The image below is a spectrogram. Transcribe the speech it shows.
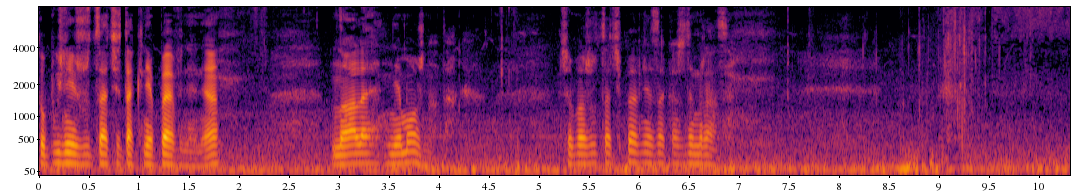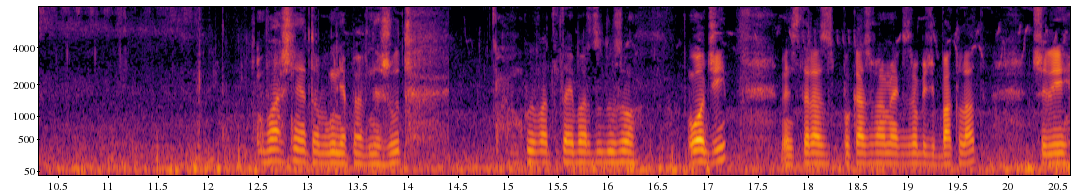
to później rzucacie tak niepewnie, nie? No ale nie można tak. Trzeba rzucać pewnie za każdym razem. Właśnie to był niepewny rzut. Pływa tutaj bardzo dużo łodzi, więc teraz pokażę Wam jak zrobić backlot, czyli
